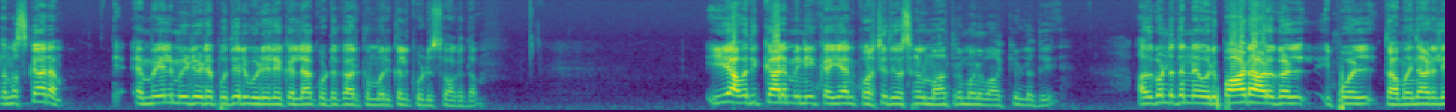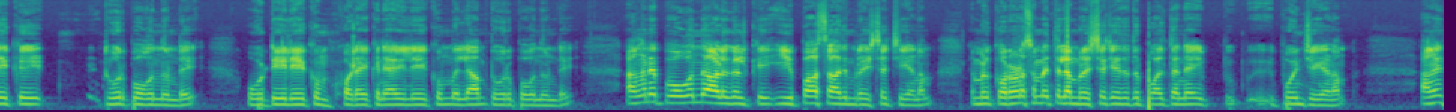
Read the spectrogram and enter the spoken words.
നമസ്കാരം. എം ഐ എൽ മീഡിയയുടെ പുതിയൊരു വീഡിയോയിലേക്ക് എല്ലാ കൂട്ടുകാർക്കും ഒരിക്കൽ കൂടി സ്വാഗതം. ഈ അവധിക്കാലം ഇനി കഴിയാൻ കുറച്ച് ദിവസങ്ങൾ മാത്രമാണ് ബാക്കിയുള്ളത്. അതുകൊണ്ട് തന്നെ ഒരുപാട് ആളുകൾ ഇപ്പോൾ തമിഴ്നാട്ടിലേക്ക് ടൂർ പോകുന്നുണ്ട്. ഊട്ടിയിലേക്കും കൊടൈക്കനാലിലേക്കും എല്ലാം ടൂർ പോകുന്നുണ്ട്. അങ്ങനെ പോകുന്ന ആളുകൾക്ക് ഈ പാസ് ആദ്യം രജിസ്റ്റർ ചെയ്യണം. നമ്മൾ കൊറോണ സമയത്തെല്ലാം രജിസ്റ്റർ ചെയ്തതുപോലെ തന്നെ ഇപ്പോഴും ചെയ്യണം. അങ്ങനെ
